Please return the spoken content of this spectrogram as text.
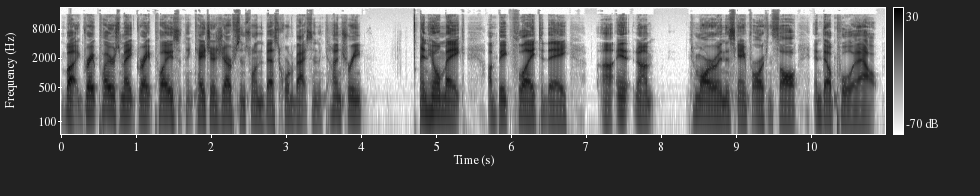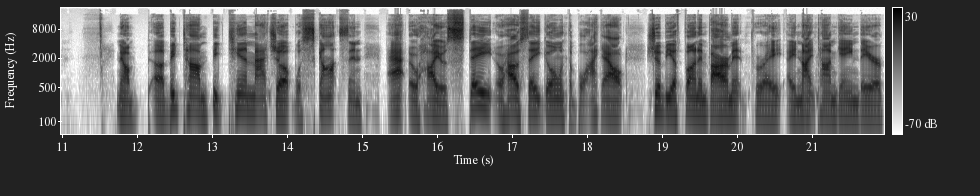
But great players make great plays. I think KJ Jefferson's one of the best quarterbacks in the country, and he'll make a big play today, uh, in, um, tomorrow in this game for Arkansas, and they'll pull it out. Now, uh, big time Big Ten matchup: Wisconsin at Ohio State. Ohio State going with the blackout should be a fun environment for a, a nighttime game there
